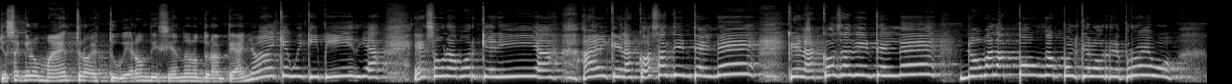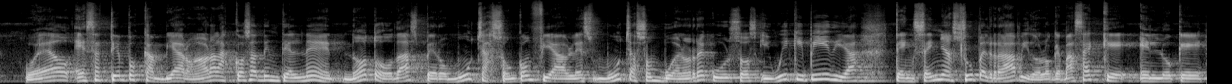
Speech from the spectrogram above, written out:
Yo sé que los maestros estuvieron diciéndonos durante años, ay, que Wikipedia, eso es una porquería, ay, que las cosas de internet, que las cosas de internet no me las porque lo repruebo. Well, esos tiempos cambiaron. Ahora las cosas de internet, no todas, pero muchas son confiables, muchas son buenos recursos y Wikipedia te enseña súper rápido. Lo que pasa es que en lo que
